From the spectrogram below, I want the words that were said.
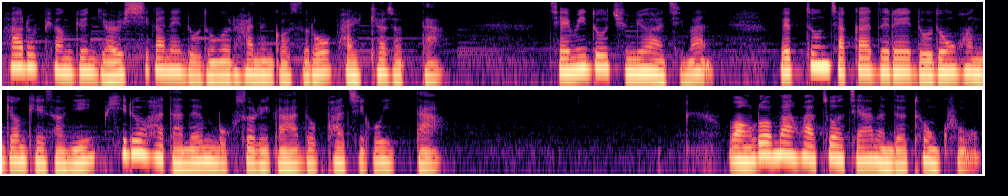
하루 평균 10시간의 노동을 하는 것으로 밝혀졌다. 재미도 중요하지만 웹툰 작가들의 노동 환경 개선이 필요하다는 목소리가 높아지고 있다. 网络漫画作家们的痛苦。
